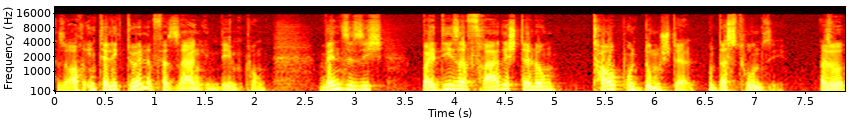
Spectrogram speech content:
Also auch Intellektuelle versagen in dem Punkt, wenn sie sich bei dieser Fragestellung taub und dumm stellen. Und das tun sie. Also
